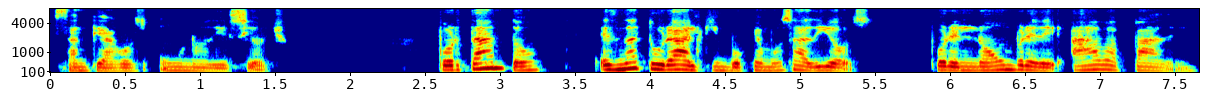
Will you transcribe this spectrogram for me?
Santiago 1:18. Por tanto, es natural que invoquemos a Dios por el nombre de Abba Padre,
